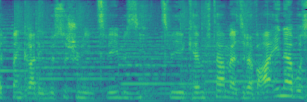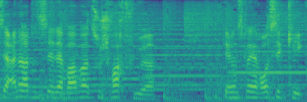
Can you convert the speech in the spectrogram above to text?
Chatman gerade, müsste schon die zwei, zwei gekämpft haben. Also da war einer, wo es der andere hat, der war aber zu schwach für. Der hat uns gleich rausgekickt.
